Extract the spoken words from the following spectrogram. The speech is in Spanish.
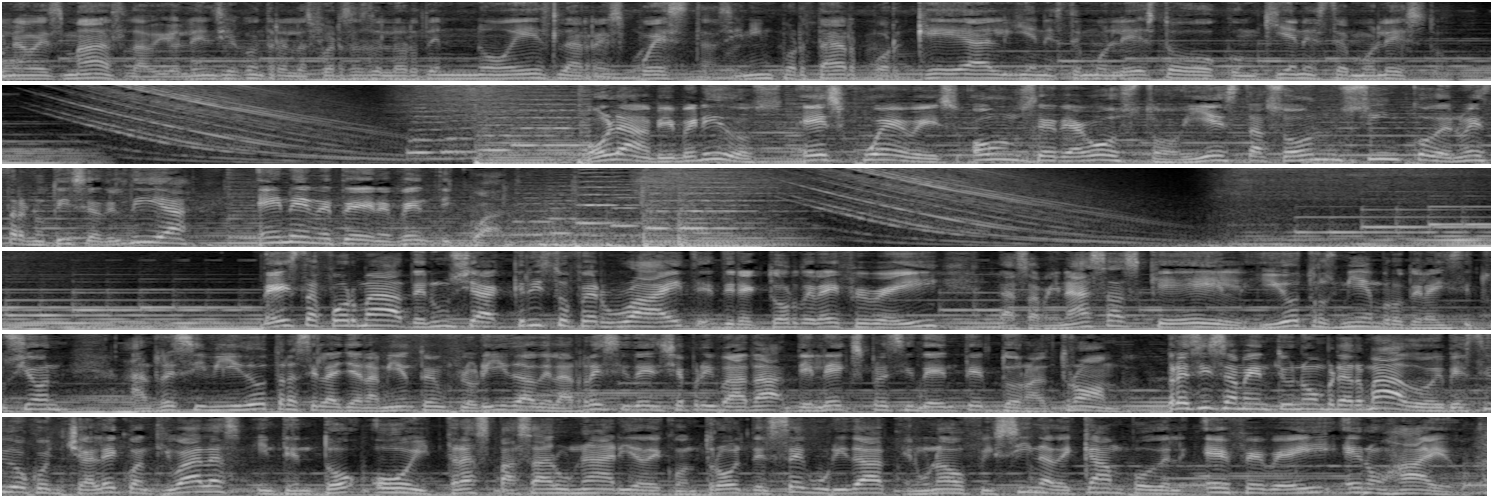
Una vez más, la violencia contra las fuerzas del orden no es la respuesta, sin importar por qué alguien esté molesto o con quién esté molesto. Hola, bienvenidos. Es jueves 11 de agosto y estas son cinco de nuestras noticias del día en NTN 24. De esta forma, denuncia Christopher Wright, director de la FBI, las amenazas que él y otros miembros de la institución han recibido tras el allanamiento en Florida de la residencia privada del expresidente Donald Trump. Precisamente un hombre armado y vestido con chaleco antibalas intentó hoy traspasar un área de control de seguridad en una oficina de campo del FBI en Ohio.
